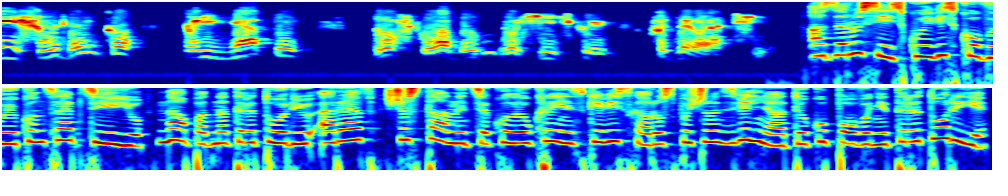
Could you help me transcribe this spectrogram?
і швиденько прийняти до складу Російської Федерації. А за російською військовою концепцією напад на територію РФ, що станеться, коли українські війська розпочнуть звільняти окуповані території,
